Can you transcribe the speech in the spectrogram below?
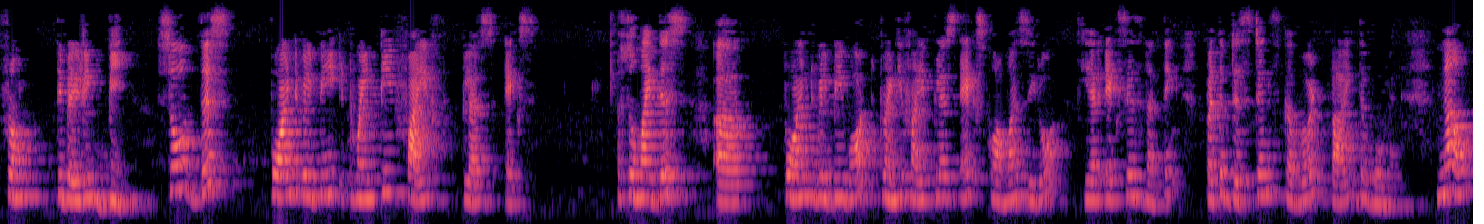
from the building B. So this point will be 25 plus x. So my this uh, point will be what? 25 plus x comma 0. Here x is nothing but the distance covered by the woman. Now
